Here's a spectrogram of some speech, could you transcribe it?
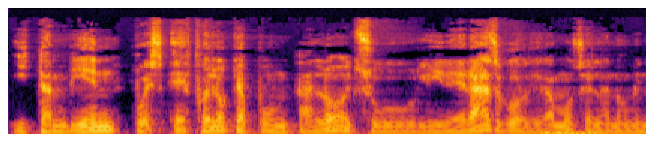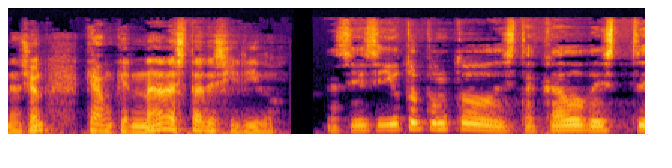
y también pues eh, fue lo que apuntaló su liderazgo, digamos, en la nominación, que aunque nada está decidido. Así es, y otro punto destacado de este,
